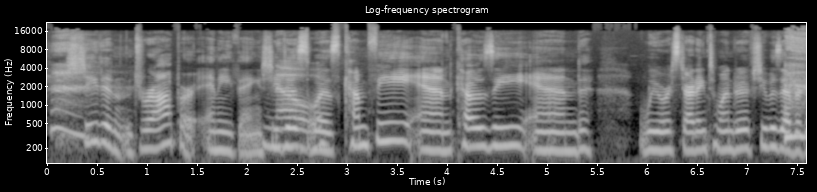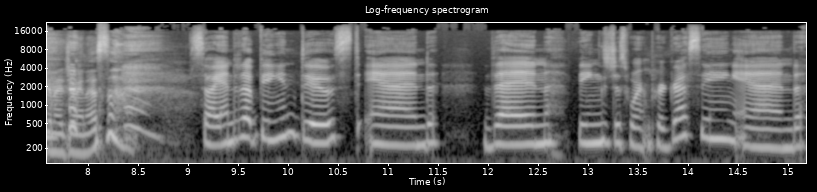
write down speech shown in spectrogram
she didn't drop or anything. She No. just was comfy and cozy and we were starting to wonder if she was ever going to join us. so I ended up being induced and then things just weren't progressing and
